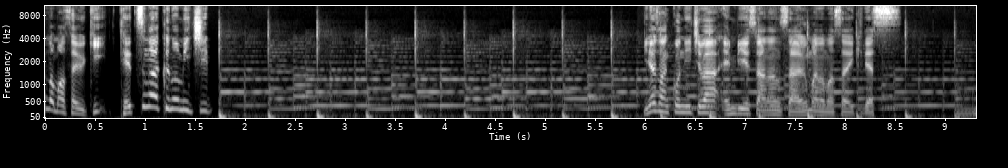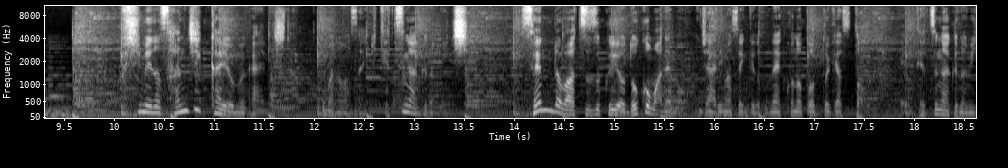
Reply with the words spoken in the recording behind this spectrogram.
野正幸哲学の道。皆さんこんにちは。NBS アナウンサー馬野正幸です。節目の30回を迎えました。馬野正幸哲学の道。線路は続くよどこまでも。じゃありませんけどもね。このポッドキャスト、えー哲学の道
